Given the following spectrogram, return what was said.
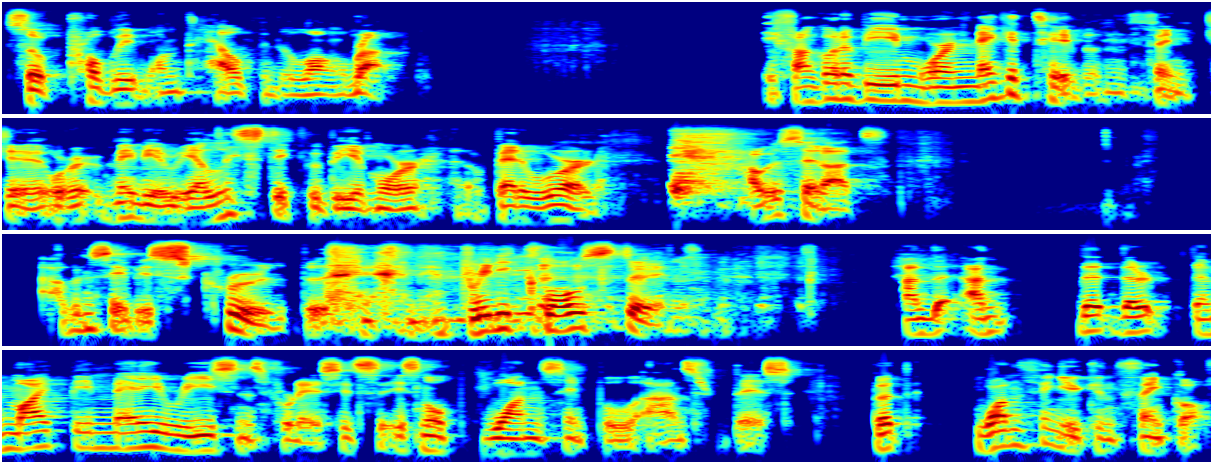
so probably won't help in the long run if I'm going to be more negative and think, uh, or maybe realistic would be a more a better word, I would say that I wouldn't say we're screwed, but pretty close to it. And and there there might be many reasons for this. It's it's not one simple answer to this, but one thing you can think of:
